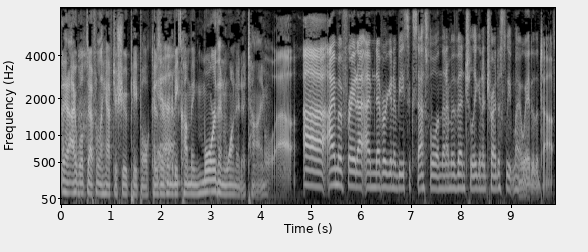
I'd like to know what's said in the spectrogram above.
That I will definitely have to shoot people because they're going to be coming more than one at a time. Wow. Uh, I'm afraid I, I'm never going to be successful, and then I'm eventually going to try to sleep my way to the top.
